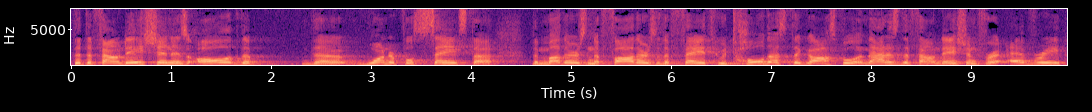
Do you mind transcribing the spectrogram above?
That the foundation is all of the, the wonderful saints, the, the mothers and the fathers of the faith who told us the gospel, and that is the foundation for every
